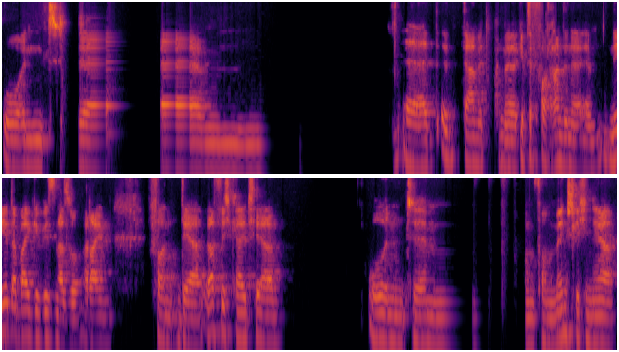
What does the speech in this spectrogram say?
und ähm, äh, damit äh, gibt es vorhandene äh, Nähe dabei gewesen, also rein von der Örtlichkeit her und ähm, vom, vom, Menschlichen her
